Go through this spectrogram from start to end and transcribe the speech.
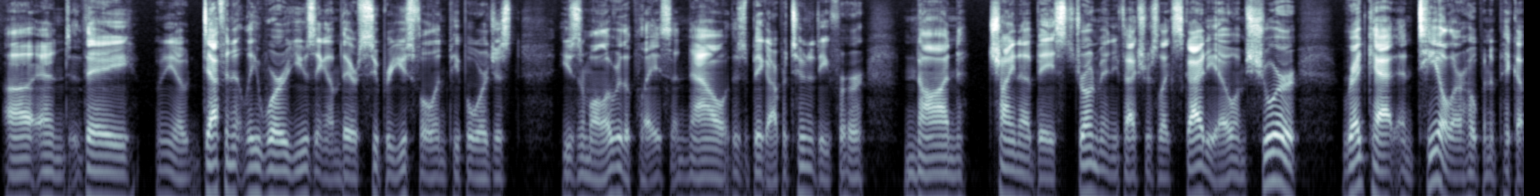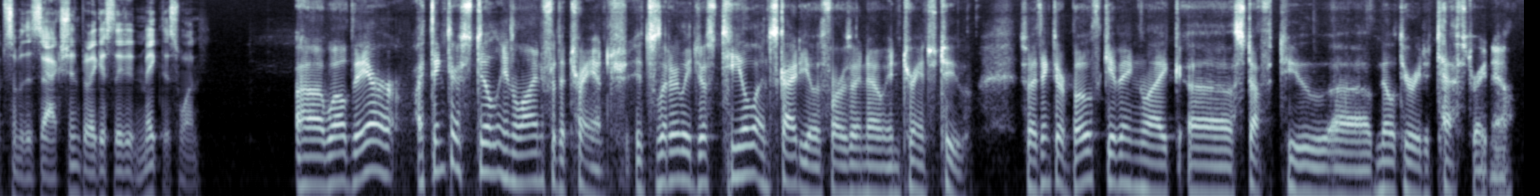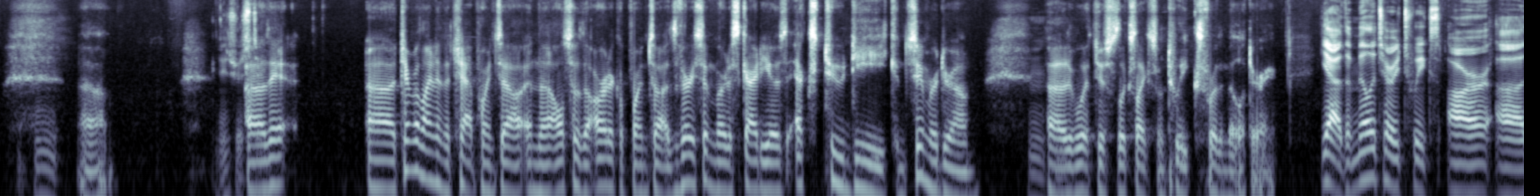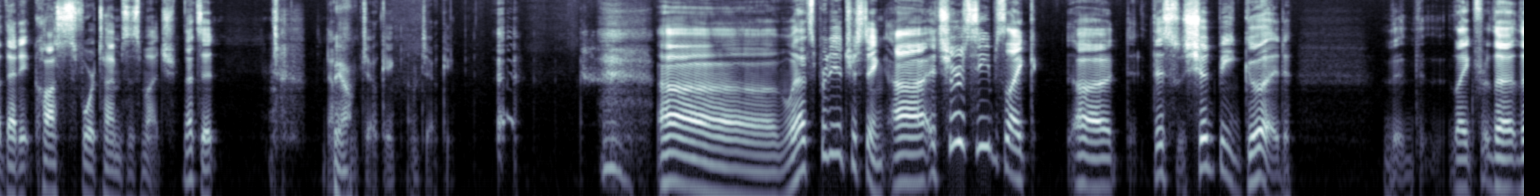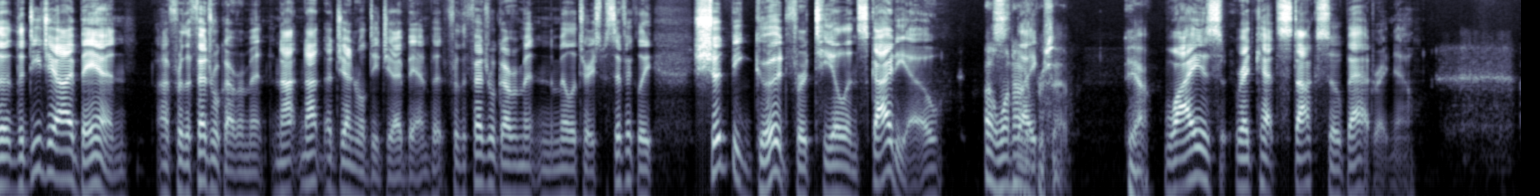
uh, and they you know definitely were using them. They're super useful, and people were just using them all over the place. And now there's a big opportunity for non-China based drone manufacturers like Skydio. I'm sure. Red Cat and Teal are hoping to pick up some of this action, but I guess they didn't make this one. Uh, well, they are. I think they're still in line for the tranche. It's literally just Teal and Skydio, as far as I know, in tranche two. So I think they're both giving like uh, stuff to uh, military to test right now. Uh, Interesting. uh, they, uh, Timberline in the chat points out, and the, also the article points out, it's very similar to Skydio's X2D consumer drone, Mhm. uh, with just looks like some tweaks for the military. Yeah, the military tweaks are uh, that it costs four times as much. That's it. no, Yeah. I'm joking. I'm joking. uh, well, that's pretty interesting. Uh, it sure seems like uh, this should be good. Like for the, the, the DJI ban uh, for the federal government, not not a general DJI ban, but for the federal government and the military specifically, should be good for Teal and Skydio. Oh, one hundred percent. Yeah. Why is Red Cat's stock so bad right now?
